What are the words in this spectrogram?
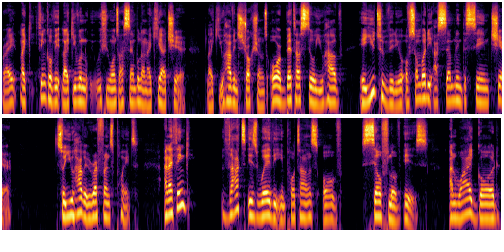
right? Like think of it like even if you want to assemble an IKEA chair, like you have instructions, or better still, you have a YouTube video of somebody assembling the same chair. So you have a reference point. And I think that is where the importance of self love is and why God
